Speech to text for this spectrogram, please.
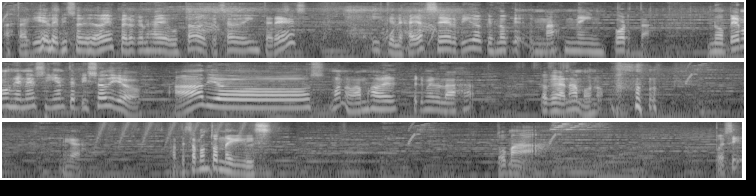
hasta aquí el episodio de hoy. Espero que les haya gustado, que sea de interés y que les haya servido, que es lo que más me importa. Nos vemos en el siguiente episodio. Adiós. Bueno, vamos a ver primero la, lo que ganamos, ¿no? Venga. Empezamos un montón de guilds. Toma. Pues sí,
